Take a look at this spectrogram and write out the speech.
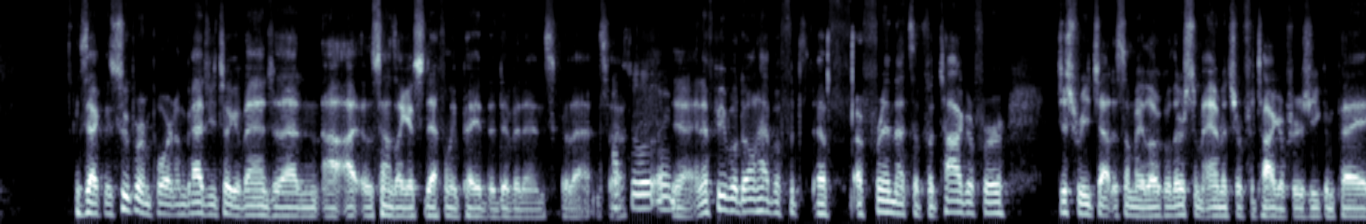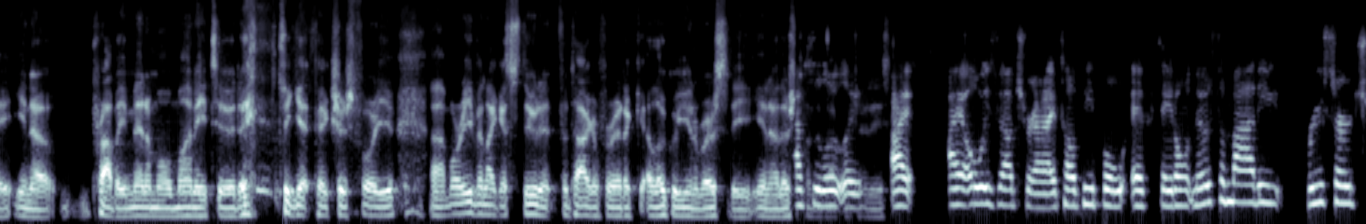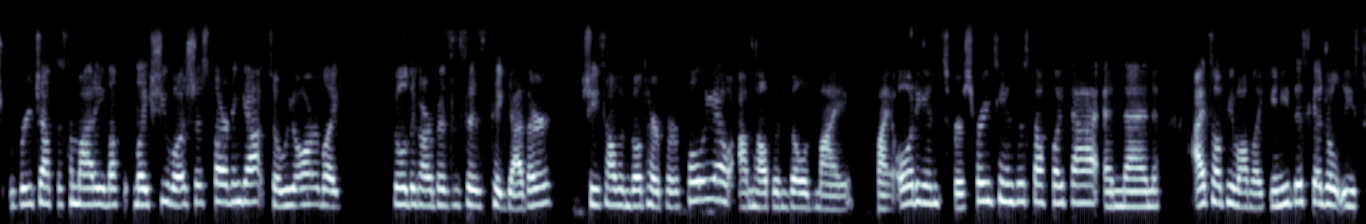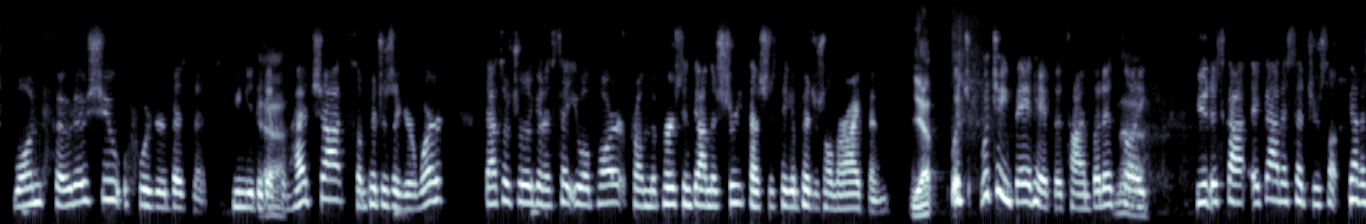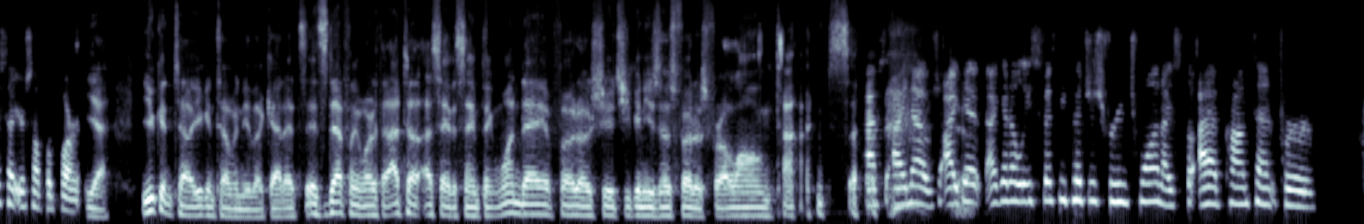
Exactly. Super important. I'm glad you took advantage of that. And uh, I, it sounds like it's definitely paid the dividends for that. So, Absolutely. yeah. And if people don't have a, a, a friend that's a photographer, just reach out to somebody local. There's some amateur photographers you can pay, you know, probably minimal money to to, to get pictures for you, um, or even like a student photographer at a, a local university. You know, there's Absolutely. I I always vouch for that. I tell people if they don't know somebody, research, reach out to somebody. Like, she was just starting out, so we are like building our businesses together. She's helping build her portfolio. I'm helping build my my audience for spray tans and stuff like that. And then I tell people, I'm like, you need to schedule at least one photo shoot for your business. You need to Yeah. get some headshots, some pictures of your work. That's what's really going to set you apart from the person down the street that's just taking pictures on their iPhone, Yep. which which ain't bad half the time. But it's No. like you just got it. Got to set yourself. You got to set yourself apart. Yeah, you can tell. You can tell when you look at it. It's it's definitely worth it. I tell. I say the same thing. One day of photo shoots, you can use those photos for a long time. So I know. I Yeah. get I get at least fifty pictures for each one. I still I have content for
